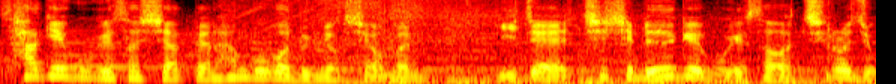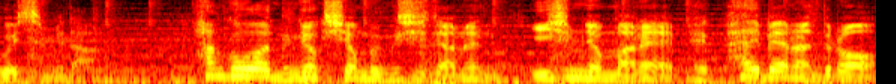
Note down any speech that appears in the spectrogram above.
4개국에서 시작된 한국어 능력 시험은 이제 71개국에서 치러지고 있습니다. 한국어 능력 시험 응시자는 20년 만에 108배나 늘어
